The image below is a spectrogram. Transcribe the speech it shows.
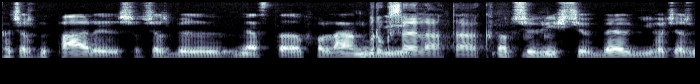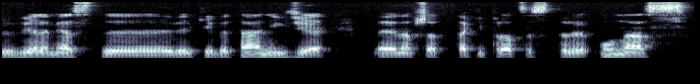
Chociażby Paryż, chociażby miasta w Holandii. Bruksela, tak. Oczywiście w Belgii, chociażby wiele miast Wielkiej Brytanii, gdzie na przykład taki proces, który u nas E,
